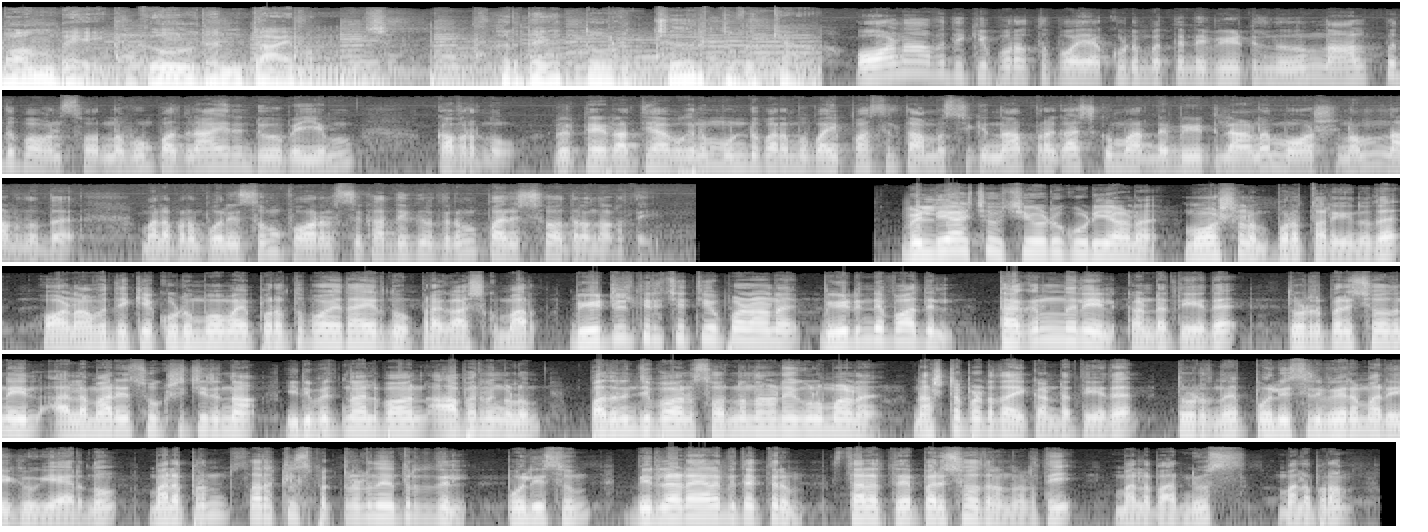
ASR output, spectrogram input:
Bombay golden diamonds. ഹൃദയത്തോട് ചേർത്ത് വയ്ക്കാം. ഓണാവധിക്ക് പുറത്തുപോയ കുടുംബത്തിന്റെ വീട്ടിൽ നിന്നും നാൽപ്പത് പവൻ സ്വർണവും പതിനായിരം രൂപയും കവർന്നു. റിട്ടയർഡ് അധ്യാപകനും മുണ്ടുപറമ്പ് ബൈപ്പാസിൽ താമസിക്കുന്ന പ്രകാശ് കുമാറിന്റെ വീട്ടിലാണ് മോഷണം നടന്നത്. മലപ്പുറം പോലീസും ഫോറൻസിക് അധികൃതരും പരിശോധന നടത്തി. വെള്ളിയാഴ്ച ഉച്ചയോടുകൂടിയാണ് മോഷണം പുറത്തറിയുന്നത്. ഓണാവധിക്ക് കുടുംബവുമായി പുറത്തുപോയതായിരുന്നു പ്രകാശ് കുമാർ. വീട്ടിൽ തിരിച്ചെത്തിയപ്പോഴാണ് വീടിന്റെ വാതിൽ തകർന്ന നിലയിൽ കണ്ടെത്തിയത്. തുടർ പരിശോധനയിൽ അലമാരയിൽ സൂക്ഷിച്ചിരുന്ന ഇരുപത്തിനാല് പവൻ ആഭരണങ്ങളും പതിനഞ്ച് പവൻ സ്വർണ നാണയങ്ങളുമാണ് നഷ്ടപ്പെട്ടതായി കണ്ടെത്തിയത്. തുടർന്ന് പോലീസിൽ വിവരം അറിയിക്കുകയായിരുന്നു. മലപ്പുറം സർക്കിൾ ഇൻസ്പെക്ടറുടെ നേതൃത്വത്തിൽ പോലീസും വിരലടയാള വിദഗ്ധരും സ്ഥലത്ത് പരിശോധന നടത്തി. മലബാർ ന്യൂസ് മലപ്പുറം.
